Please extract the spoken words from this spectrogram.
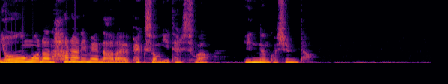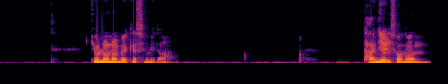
영원한 하나님의 나라의 백성이 될 수가 있는 것입니다. 결론을 맺겠습니다. 다니엘서는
